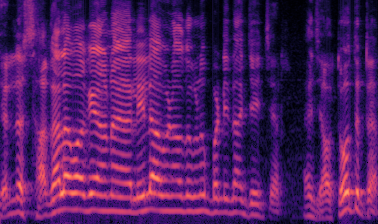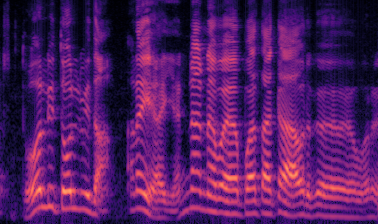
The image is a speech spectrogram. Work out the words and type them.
எல்லா சகல வகையான லீலா வினோதங்களும் பண்ணி தான் ஜெயிச்சார். தோத்துட்டார். தோல்வி தோல்வி தான் ஆனால் என்னென்ன பார்த்தாக்கா அவருக்கு ஒரு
